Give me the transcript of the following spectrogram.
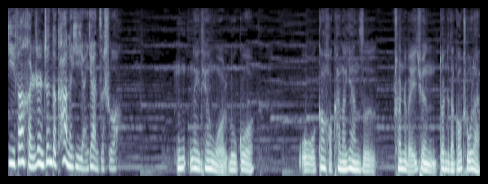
一帆很认真的看了一眼燕子，说：“嗯，那天我路过，我我刚好看到燕子穿着围裙，端着蛋糕出来。”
